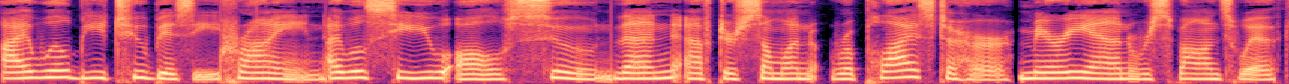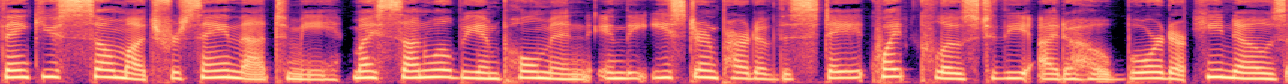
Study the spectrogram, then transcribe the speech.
I will be too busy crying. I will see you all soon. Then, after someone replies to her, Marianne responds with, Thank you so much for saying that to me. My son will be in Pullman in the eastern part of the state, quite close to the Idaho border. He knows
